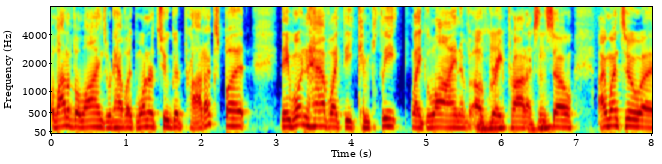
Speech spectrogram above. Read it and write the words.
a lot of the lines would have like one or two good products, but they wouldn't have like the complete like line of, of great products. And so I went to a,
